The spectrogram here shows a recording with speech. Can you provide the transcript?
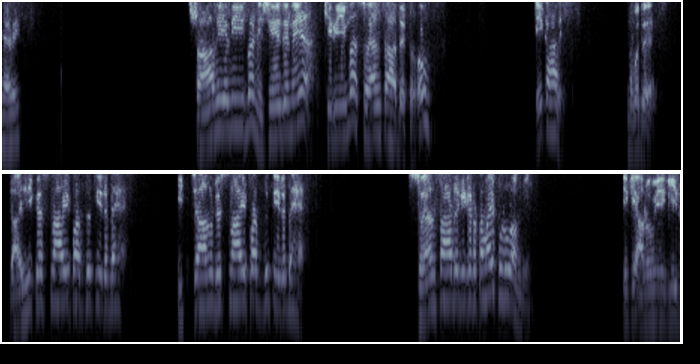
හරි? ශ්‍රාව්‍ය වීම නිෂේධනය කිරීම ස්වයං සාධක. ඔව්. ඒක හරි. මොකද දෛහික ස්නායු පද්ධතියට බෑ. ඉච්ඡානුග ස්නායු පද්ධතියට බෑ. ස්වයං සාධකයකට තමයි පුළුවන් වෙන්නේ. ඒකේ අනුවේගීද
